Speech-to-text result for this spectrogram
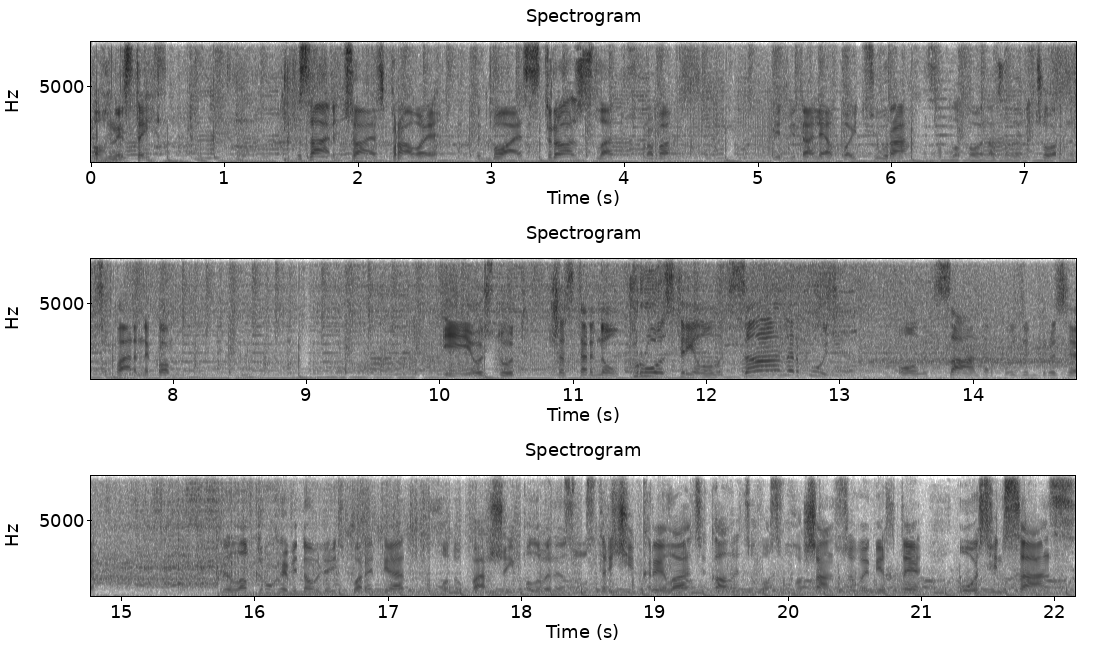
Огнистий. Заряджає з правої. Відбуває страж злету спроба. Від Віталія Байцура. Заблокована зелено-чорним суперником. І ось тут Шестернов. Простріл. Олександр Пузик. Олександр Пузик, друзі. Крила вдруге відновлюють паритет по ходу першої половини зустрічі. Крила чекали цього свого шансу вибігти. Ось він шанс.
